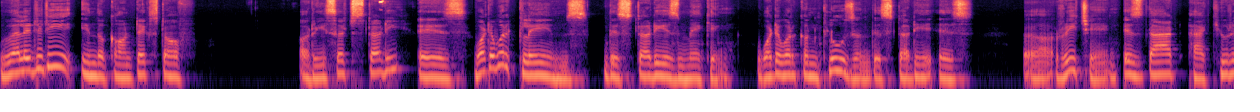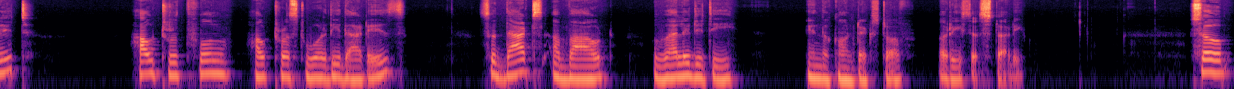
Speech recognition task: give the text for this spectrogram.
Validity in the context of a research study is whatever claims this study is making, whatever conclusion this study is uh, reaching, is that accurate? How truthful, how trustworthy that is? So that's about validity in the context of a research study. So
